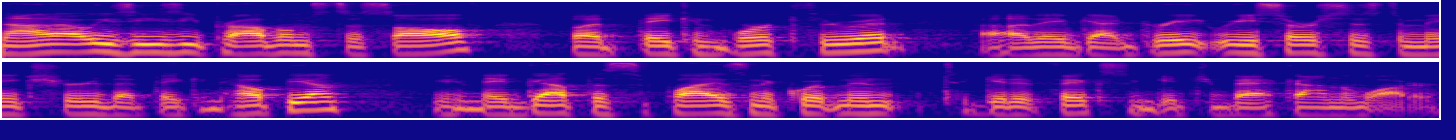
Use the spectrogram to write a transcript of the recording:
Not always easy problems to solve, but they can work through it. Uh, they've got great resources to make sure that they can help you, and they've got the supplies and equipment to get it fixed and get you back on the water.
